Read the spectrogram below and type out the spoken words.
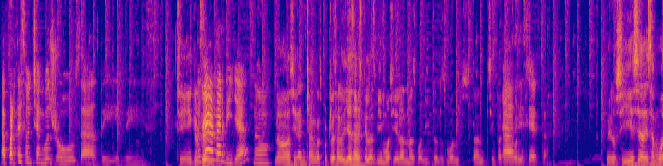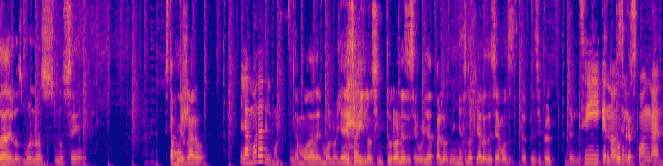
Aparte son changos rosas, verdes. Sí, creo ¿No que... serán ardillas? No. No, sí eran changos, porque las ardillas sabes que las vimos y eran más bonitos los monos, estaban Ah, sí, simpáticos. es cierto. Pero sí, esa, esa moda de los monos, no sé. Está muy raro, La moda del mono. la moda del mono. Ya eso y los cinturones de seguridad para los niños, ¿no? Que ya los decíamos desde el principio del... del- Sí, que del no se los pongan.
